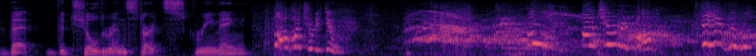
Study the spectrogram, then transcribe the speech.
that the children start screaming. Bob, what should we do? Oh, our children, Bob!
